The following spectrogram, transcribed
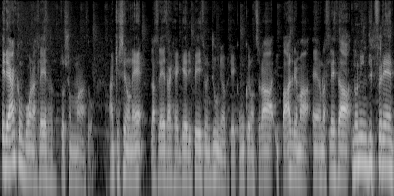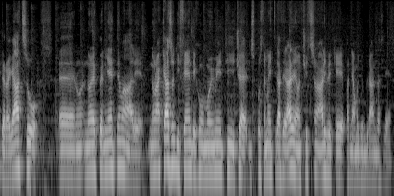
ed è anche un buon atleta, tutto sommato anche se non è l'atleta che è Gary Payton Jr., perché comunque non sarà il padre, ma è un atleta non indifferente, ragazzo, eh, non, non, è per niente male. Non a caso difende con movimenti, cioè gli spostamenti laterali erano eccezionali perché parliamo di un grande atleta.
